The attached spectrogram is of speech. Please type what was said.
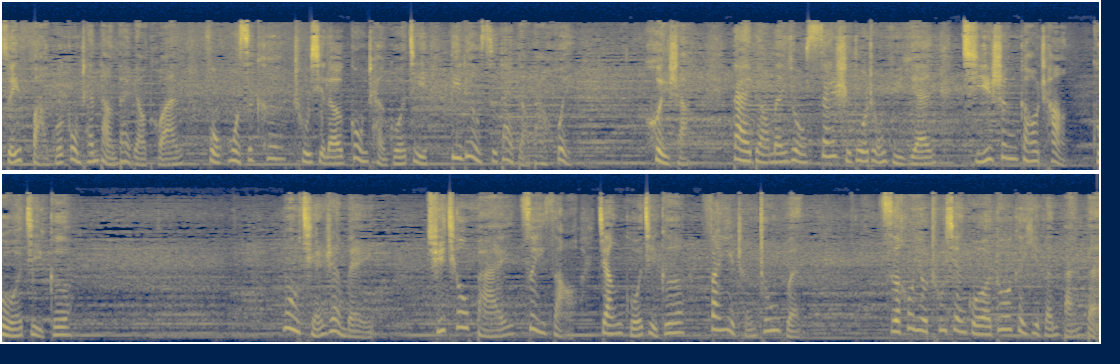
随法国共产党代表团赴莫斯科出席了共产国际第六次代表大会。会上。代表们用三十多种语言齐声高唱国际歌。目前认为，瞿秋白最早将国际歌翻译成中文，此后又出现过多个译文版本，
